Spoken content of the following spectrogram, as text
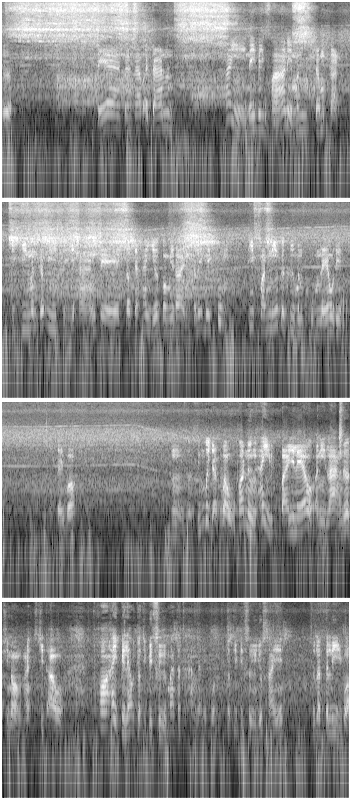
เออ แต่นะครับอาจารย์ให้ในไฟฟ้าเนี่ยมันจำกัด จริงๆมันก็มีสีหางแต่เราจะให้เยอะก็ไม่ได้มันก็เลยไม่คุ้มที่ฟันนี้วก็คือมันคุมแล้วเดิใจบออืมถึงบ่อยากเว้าเพราะหนึ่งให้ไปแล้ว อันนี้ล่างเด้อพี่น้องไอ้คิดเอา อให้ไปแล้วเจ้าที่ไปซื้อมาจะทั้งไหนผลเจ้าที่ไปซื้อยุใสซื้อลอตเตอรี่บ่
